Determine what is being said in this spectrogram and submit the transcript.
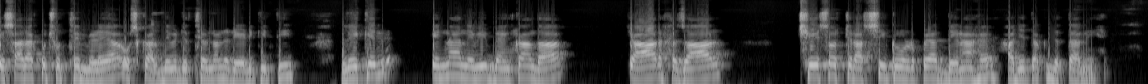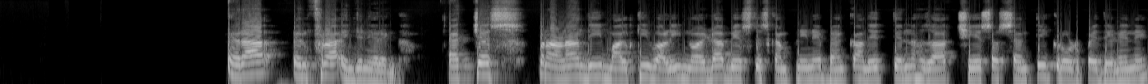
ਇਹ ਸਾਰਾ ਕੁਝ ਉੱਥੇ ਮਿਲਿਆ, ਉਸ ਘਰ ਦੇ ਵਿੱਚ ਜਿੱਥੇ ਉਹਨਾਂ ਨੇ ਰੇਡ ਕੀਤੀ। ਲੇਕਿਨ ਇਹਨਾਂ ਨੇ ਵੀ ਬੈਂਕਾਂ ਦਾ 4684 ਕਰੋੜ ਰੁਪਇਆ ਦੇਣਾ ਹੈ, ਹਜੇ ਤੱਕ ਦਿੱਤਾ ਨਹੀਂ ਹੈ। ਐਰਾ ਇਨਫਰਾ ਇੰਜੀਨੀਅਰਿੰਗ ਐਚਐਸ ਪ੍ਰਾਣਾ ਦੀ ਮਾਲਕੀ ਵਾਲੀ ਨੋਇਡਾ ਬੇਸਡ ਇਸ ਕੰਪਨੀ ਨੇ ਬੈਂਕਾਂ ਦੇ 3637 ਕਰੋੜ ਰੁਪਏ ਦੇਣੇ ਨੇ।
